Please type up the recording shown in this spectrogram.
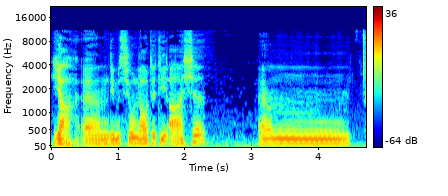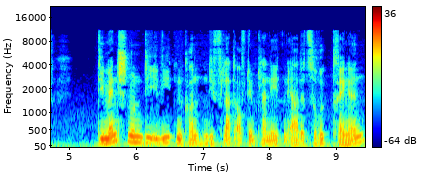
Ja, ähm, die Mission lautet die Arche. Ähm, die Menschen und die Eliten konnten die Flat auf dem Planeten Erde zurückdrängen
